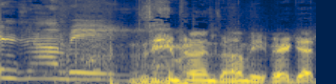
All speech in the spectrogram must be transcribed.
and zombie. Zebra and zombie. Very good.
